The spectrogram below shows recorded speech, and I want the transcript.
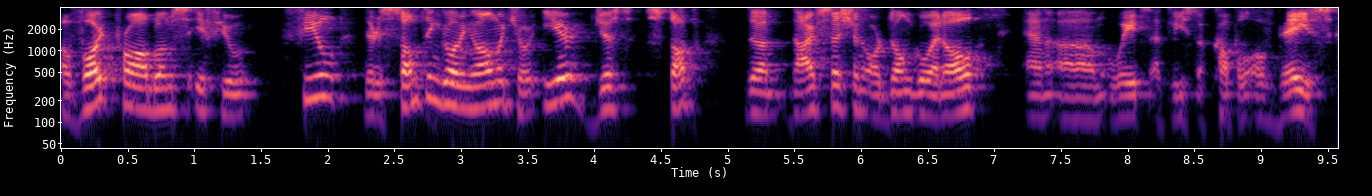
avoid problems. If you feel there is something going on with your ear, just stop the dive session or don't go at all and um, wait at least a couple of days.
